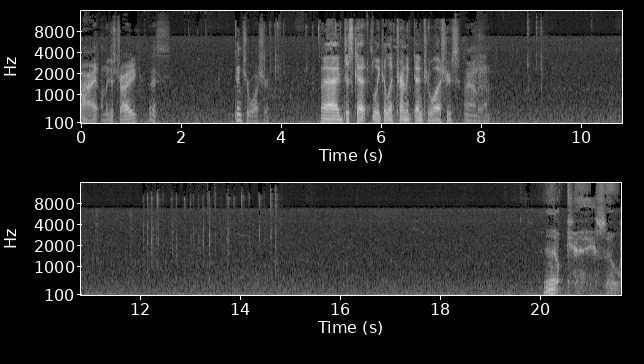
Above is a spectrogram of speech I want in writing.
All right, let me just try this denture washer. I just got like electronic denture washers. Oh damn. Okay, so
